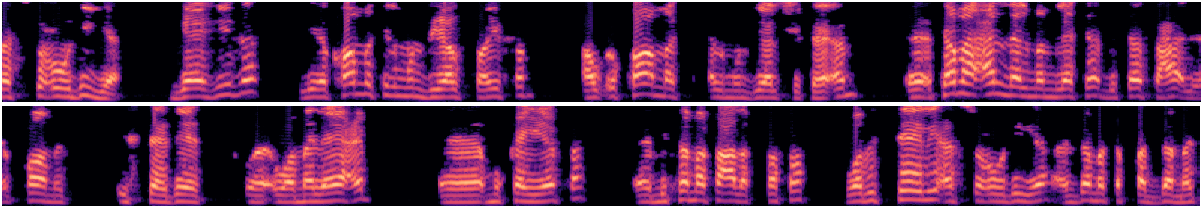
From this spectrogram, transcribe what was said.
فالسعودية جاهزة لإقامة المونديال صيفا أو إقامة المونديال شتاء آه، كما أن المملكة بتسعى لإقامة استادات وملاعب آه، مكيفة آه، مثل ما فعلت قطر وبالتالي السعودية عندما تقدمت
